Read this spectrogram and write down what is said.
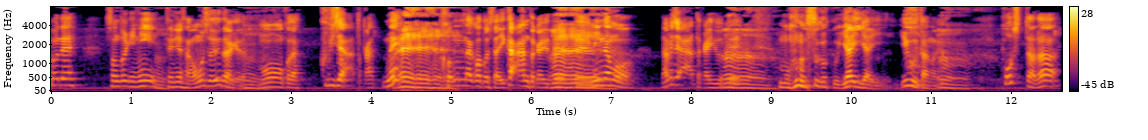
それでその時に天神さんが面白い言うたわけだ、もうこれは首じゃとかね、ええこんなことしたらいかんとか言って、みんなもダメじゃとか言うて、うんものすごくやいやい言うたのよ、うん。そしたら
